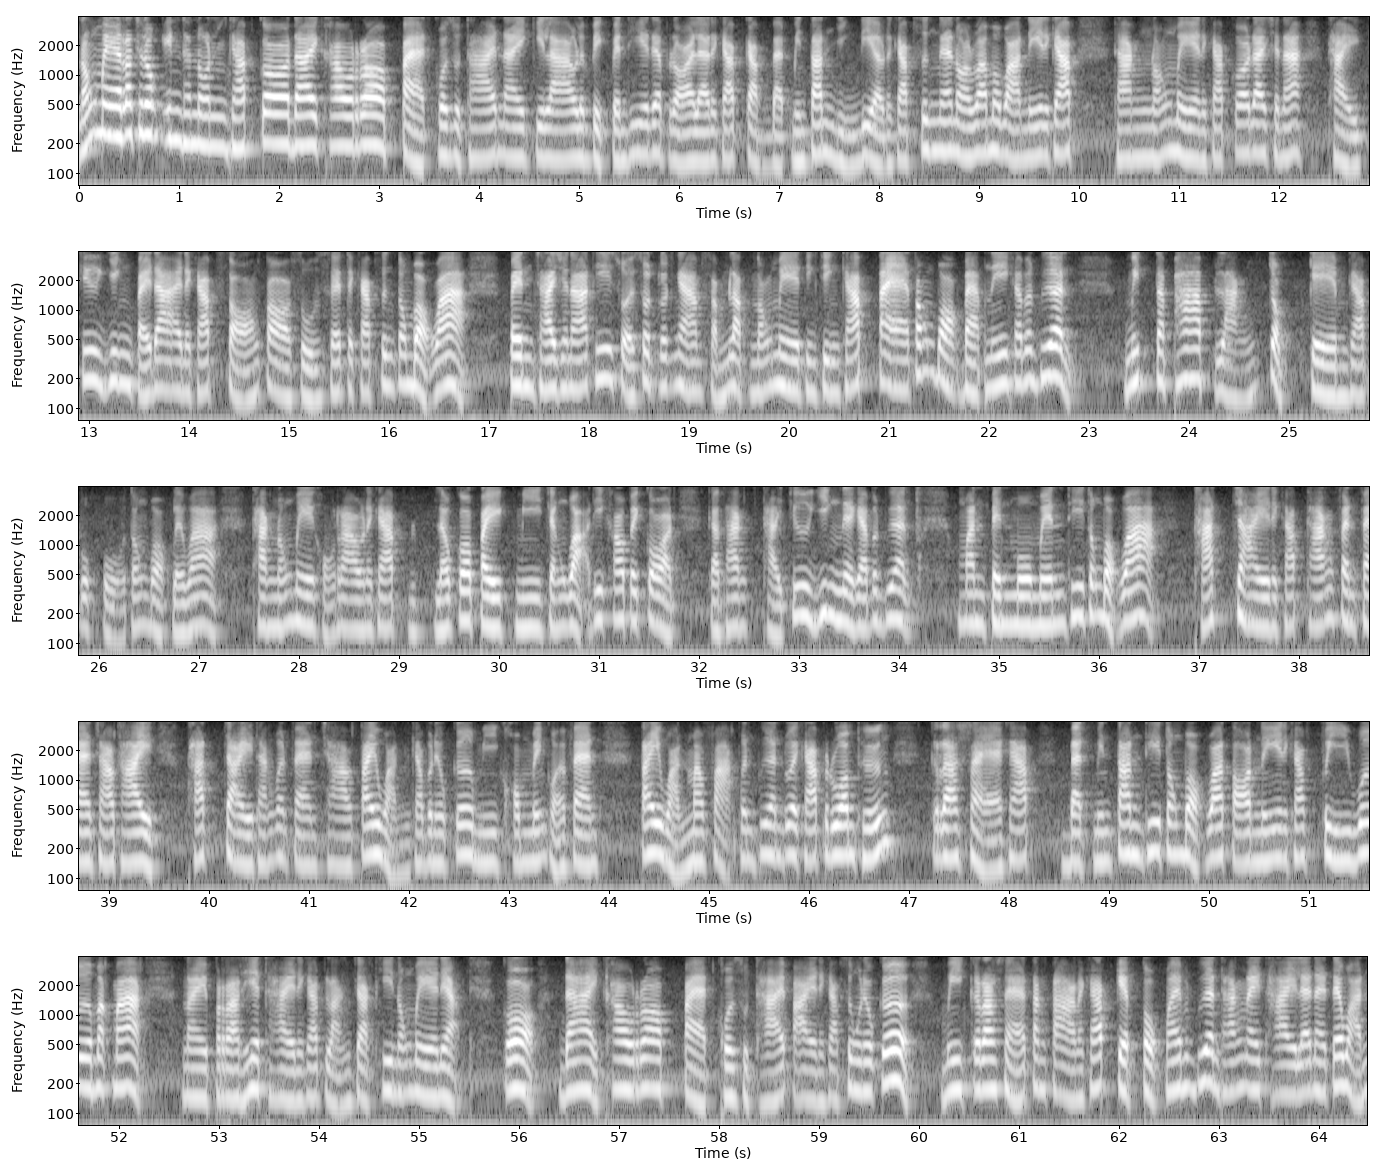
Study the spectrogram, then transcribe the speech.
น้องเมรัชนกอินทนนท์ครับก็ได้เข้ารอบ 8 คนสุดท้ายในกีฬาโอลิมปิกเป็นที่เรียบร้อยแล้วนะครับกับแบดมินตันหญิงเดี่ยวนะครับซึ่งแน่นอนว่าเมื่อวานนี้นะครับทางน้องเมย์นะครับก็ได้ชนะไถจื้อยิ่งไปได้นะครับ2ต่อ 0 เซตนะครับซึ่งต้องบอกว่าเป็นชัยชนะที่สวยสดงดงามสำหรับน้องเมย์จริง ๆ ครับ แต่ต้องบอกแบบนี้ครับเพื่อนๆมิตรภาพหลังจบ เกมครับโอ้โหต้องบอกเลยว่าทางน้องเมย์ของเรานะครับ แล้วก็ไปมีจังหวะที่เข้าไปกอดกับทางถ่ายชื่อยิ่งเนี่ยครับเพื่อนๆ มันเป็นโมเมนต์ที่ต้องบอกว่าทัดใจนะครับ ทั้งแฟนๆชาวไทย ทัดใจทั้งแฟนๆชาวไต้หวันครับวันนี้เกอร์มีคอมเมนต์ของแฟนไต้หวันมาฝากเพื่อนๆด้วยครับ รวมถึงกระแสครับ แบดมินตันที่ต้องบอกว่าตอนนี้นะครับฟีเวอร์มากๆ ในประเทศไทยนะครับ หลังจากที่น้องเมย์เนี่ย ก็ได้เข้ารอบ 8 คนสุดท้ายไปนะครับ ซึ่งวันนี้เกอร์มีกระแสต่างๆนะครับ เก็บตกมาให้เพื่อนๆ ทั้งในไทยและในไต้หวัน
